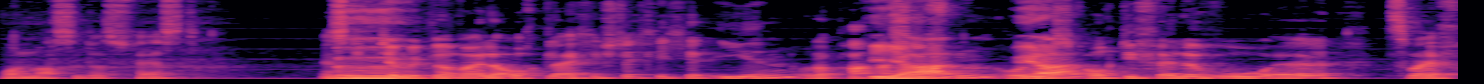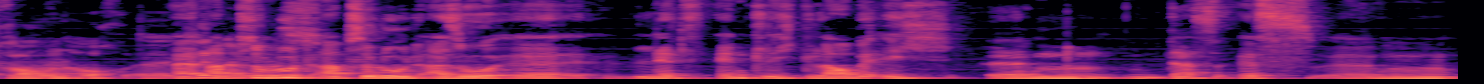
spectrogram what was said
woran machst du das fest? Es gibt Äh. ja mittlerweile auch gleichgeschlechtliche Ehen oder Partnerschaften Ja, und ja. auch die Fälle, wo äh, zwei Frauen auch äh, Äh, Kinder absolut, großziehen. absolut. Also äh, letztendlich glaube ich, ähm, dass es ähm,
